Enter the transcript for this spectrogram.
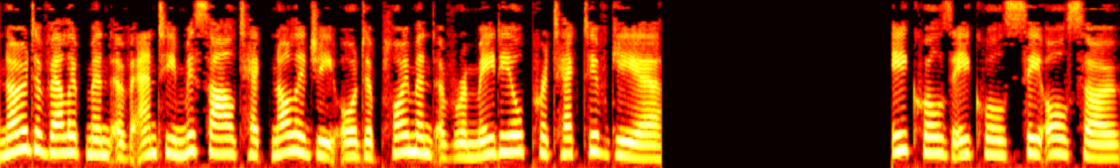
no development of anti-missile technology or deployment of remedial protective gear. See also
